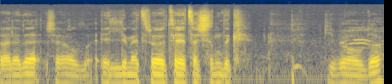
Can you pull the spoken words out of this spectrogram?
De şey oldu. 50 metre öteye taşındık gibi oldu.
